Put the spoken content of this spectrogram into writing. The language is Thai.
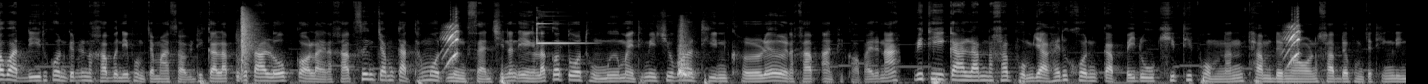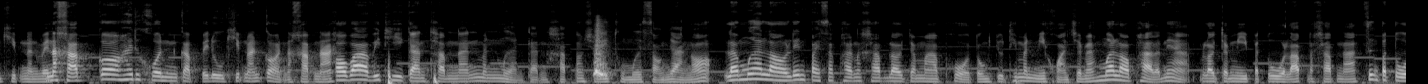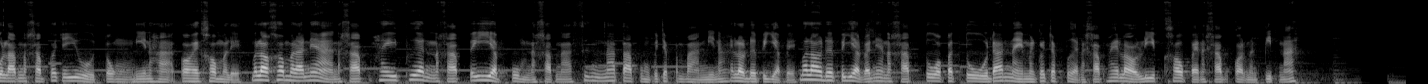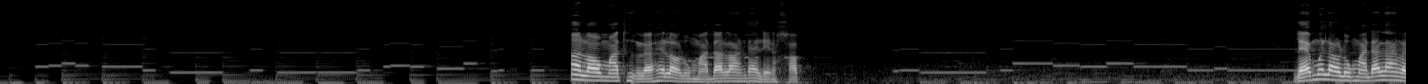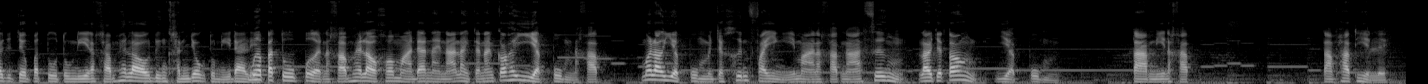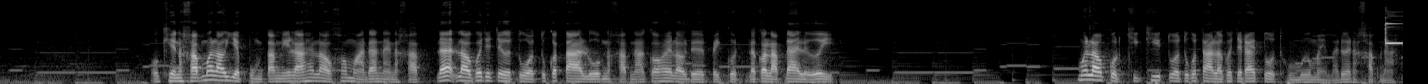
สวัสดีทุกคนกันด้วยนะครับ วันนี้ผมจะมาสอนวิธีการรับตุ๊กตาโลบก่อไหลนะครับ ซึ่งจำกัดทั้งหมด 1 0 0 0 0แชิ้นนั่นเอง แล้วก็ตัวถุงมือใหม่ที่มีชื่อว่า Teen Curler นะครับ อ่านผิดขอไปด้วยนะ วิธีการรับนะครับ ผมอยากให้ทุกคนกลับไปดูคลิปที่ผมนั้นทำเดนอลนะครับ เดี๋ยวผมจะทิ้งลิงก์คลิปนั้นไว้นะครับ ก็ให้ทุกคนกลับไปดูคลิปนั้นก่อนนะครับนะ เพราะว่าวิธีการทำนั้นมันเหมือนกันครับ ต้องใช้ถุงมือ 2 อย่างเนาะ แล้วเมื่อเราเล่นไปสักพักนะครับ เราจะมาโผล่ตรงจุดที่มันมีขวานใช่ไหมเมื่อเราผ่านแล้วเนี่ย เราจะมีประตูลับนะครับนะ ซึ่งประตูลับนะครับก็จะอยู่ตรงนี้นะฮะก็ให้เข้ามาเลย เมื่อเราเข้ามาแล้วเนี่ยนะครับให้เพื่อนนะครับไปเหยียบปุ่มนะครับนะซึ่งหน้าตาปุ่มก็จะประมาณนี้นะให้เราเดินไปเหยียบเลย เมื่อเราเดินไปเหยียบแล้วเนี่ยนะครับตัวประตูด้านในมันก็จะเปิดนะครับให้เรารีบเข้าไปนะครับก่อนมันปิดนะเรามาถึงแล้วให้เราลงมาด้านล่างได้เลยนะครับ และเมื่อเราลงมาด้านล่างเราจะเจอประตูตรงนี้นะครับ ให้เราดึงคันโยกตรงนี้ได้เลย เมื่อประตูเปิดนะครับ ให้เราเข้ามาด้านในนะ หลังจากนั้นก็ให้เหยียบปุ่มนะครับ เมื่อเราเหยียบปุ่มมันจะขึ้นไฟอย่างนี้มานะครับนะ ซึ่งเราจะต้องเหยียบปุ่มตามนี้นะครับ ตามภาพที่เห็นเลย โอเคนะครับ เมื่อเราเหยียบปุ่มตามนี้แล้วให้เราเข้ามาด้านในนะครับ และเราก็จะเจอตัวตุ๊กตารวมนะครับนะ ก็ให้เราเดินไปกดแล้วก็รับได้เลยเมื่อเรากดคลิกที่ตัวตุ๊กตาเราก็จะได้ตัวถุงมือใหม่มาด้วยนะครับนะ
